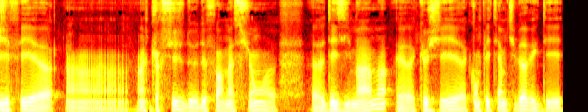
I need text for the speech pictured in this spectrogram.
j'ai fait euh, un, un, cursus de, de formation. Euh, des imams euh, que j'ai euh, complété un petit peu avec des,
